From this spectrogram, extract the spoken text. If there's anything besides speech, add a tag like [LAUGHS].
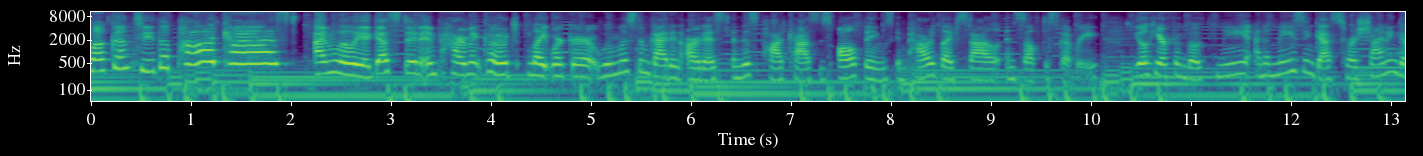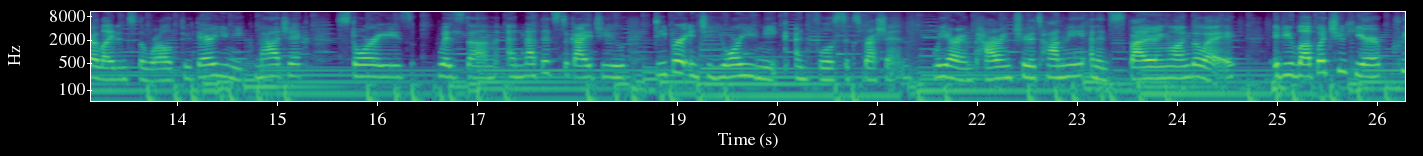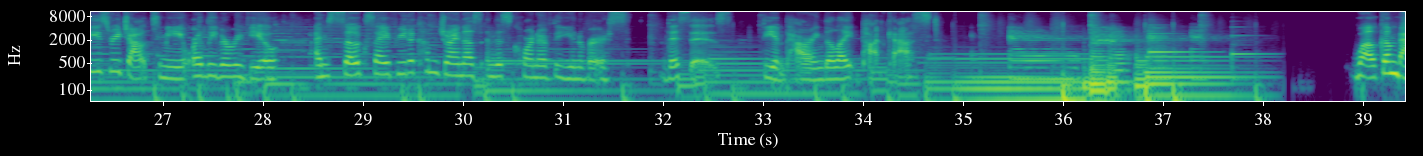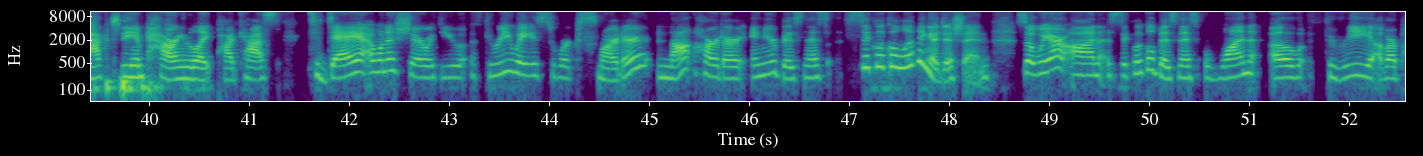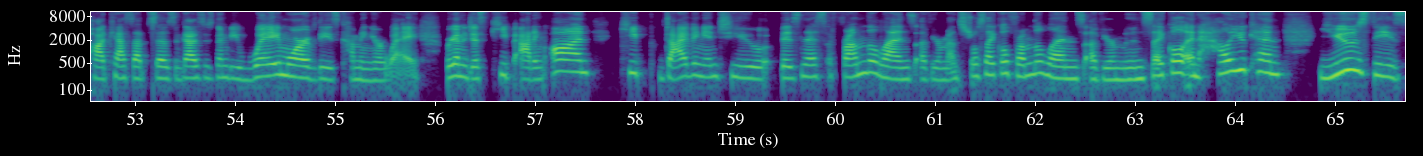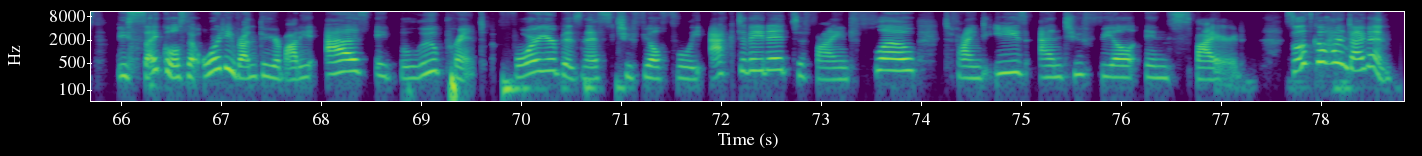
Welcome to the podcast. I'm Lilia Gestson, empowerment coach, lightworker, womb wisdom guide, and artist, and this podcast is all things empowered lifestyle and self discovery. You'll hear from both me and amazing guests who are shining their light into the world through their unique magic, stories, wisdom, and methods to guide you deeper into your unique and fullest expression. We are empowering true autonomy and inspiring along the way. If you love what you hear, please reach out to me or leave a review. I'm so excited for you to come join us in this corner of the universe. This is the Empowering the Light podcast. Welcome back to the Empowering the Light podcast. Today, I want to share with you three ways to work smarter, not harder in your business, cyclical living edition. So, we are on cyclical business 103 of our podcast episodes. And, guys, there's going to be way more of these coming your way. We're going to just keep adding on, keep diving into business from the lens of your menstrual cycle, from the lens of your moon cycle, and how you can use these, these cycles that already run through your body as a blueprint for your business to feel fully activated, to find flow, to find ease, and to feel inspired. So let's go ahead and dive in.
